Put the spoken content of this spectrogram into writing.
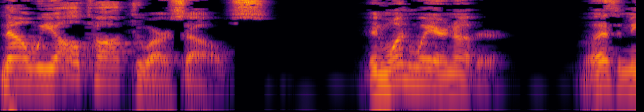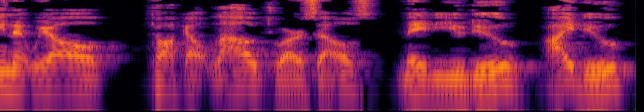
Now we all talk to ourselves in one way or another. Well, doesn't mean that we all talk out loud to ourselves. Maybe you do. I do.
